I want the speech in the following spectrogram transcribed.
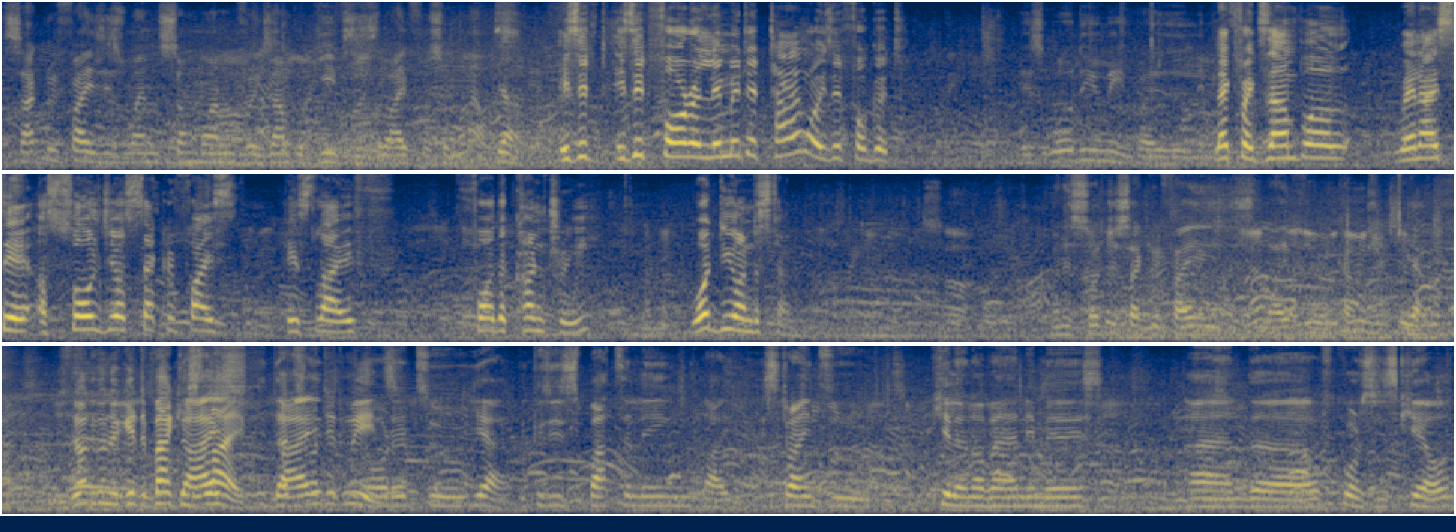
Sacrifice is when someone, for example, gives his life for someone else. Yeah. Is it is it for a limited time or is it for good? Is, what do you mean by the limit? Like for example, when I say a soldier sacrificed his life for the country, what do you understand? when a soldier sacrifices his life for a country. Yeah. He's not going to get back his life. That's what it In means. order to, yeah, because he's battling, like he's trying to kill another enemies, and uh, of course he's killed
